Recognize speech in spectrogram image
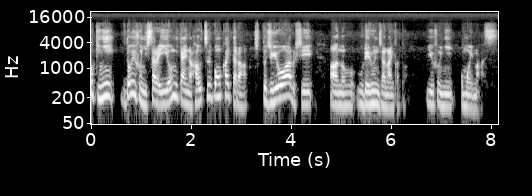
時に、どういうふうにしたらいいよみたいなハウツー本を書いたら、きっと需要あるし、あの、売れるんじゃないかというふうに思います。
